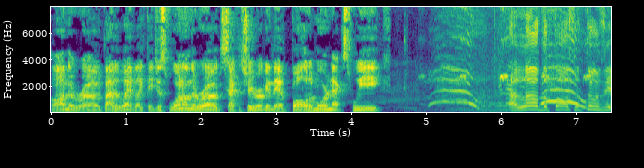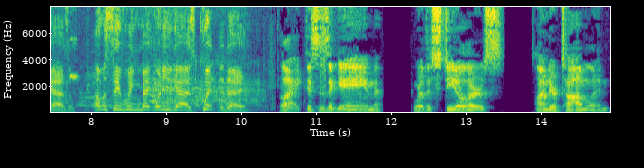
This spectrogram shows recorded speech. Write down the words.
on the road. By the way, like they just won on the road, second straight road game. They have Baltimore next week. I love the false enthusiasm. I'm gonna see if we can make one of you guys quit today. Like this is a game where the Steelers under Tomlin,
